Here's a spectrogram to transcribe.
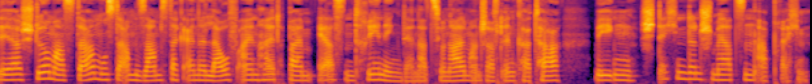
Der Stürmerstar musste am Samstag eine Laufeinheit beim ersten Training der Nationalmannschaft in Katar wegen stechenden Schmerzen abbrechen.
